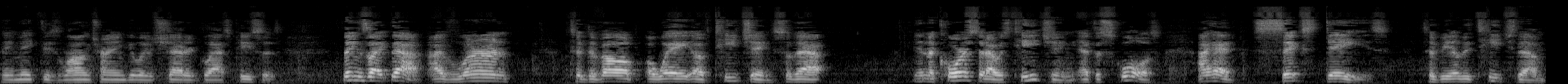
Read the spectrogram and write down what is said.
they make these long triangular shattered glass pieces. Things like that. I've learned to develop a way of teaching so that in the course that I was teaching at the schools, I had six days to be able to teach them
